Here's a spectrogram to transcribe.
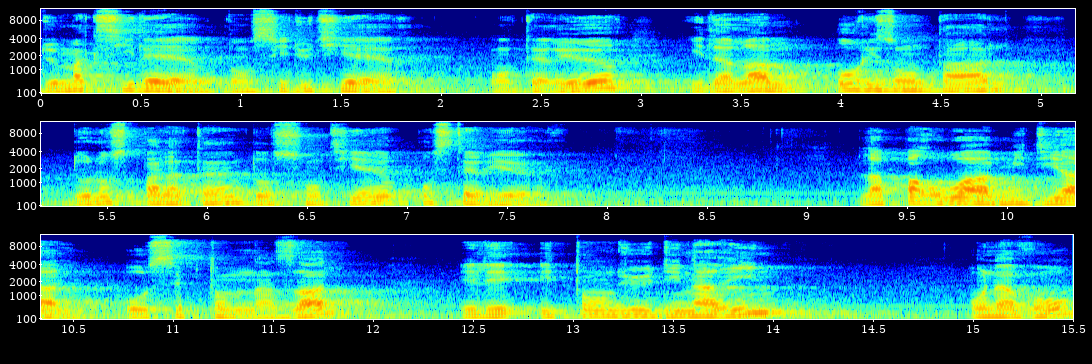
de maxillaire dans ses deux tiers antérieurs et la lame horizontale de l'os palatin dans son tiers postérieur. La paroi médiale au septum nasal, elle est étendue des narines en avant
